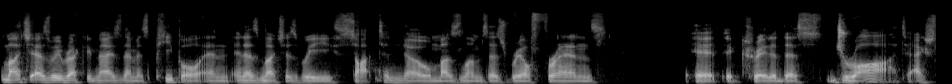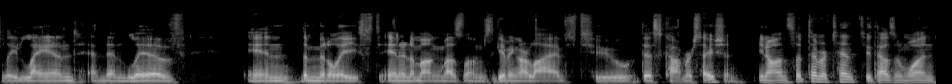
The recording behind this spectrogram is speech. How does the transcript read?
much as we recognize them as people and, and as much as we sought to know Muslims as real friends, it, it created this draw to actually land and then live in the Middle East, in and among Muslims, giving our lives to this conversation. You know, on September 10th, 2001,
